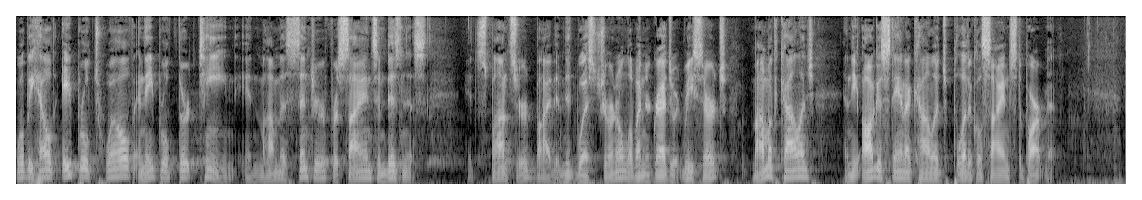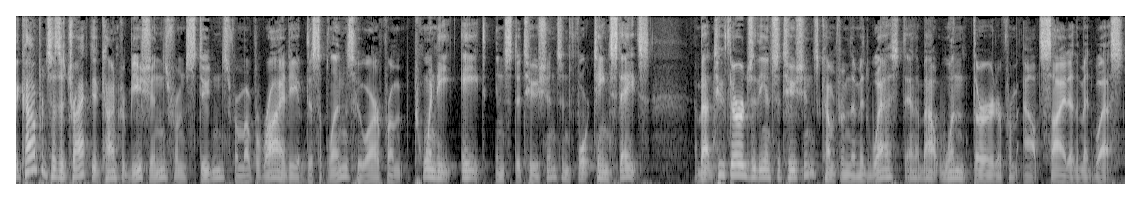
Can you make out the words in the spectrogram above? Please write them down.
will be held April 12 and April 13 in Monmouth Center for Science and Business. It's sponsored by the Midwest Journal of Undergraduate Research, Monmouth College, and the Augustana College Political Science Department. The conference has attracted contributions from students from a variety of disciplines who are from 28 institutions in 14 states. About two thirds of the institutions come from the Midwest, and about one third are from outside of the Midwest.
